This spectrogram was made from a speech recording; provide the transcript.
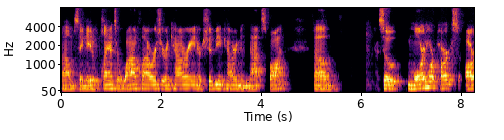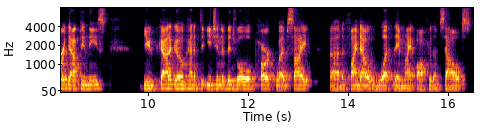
um, say, native plants or wildflowers you're encountering or should be encountering in that spot. Um, so more and more parks are adapting these. You've got to go kind of to each individual park website uh, to find out what they might offer themselves.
